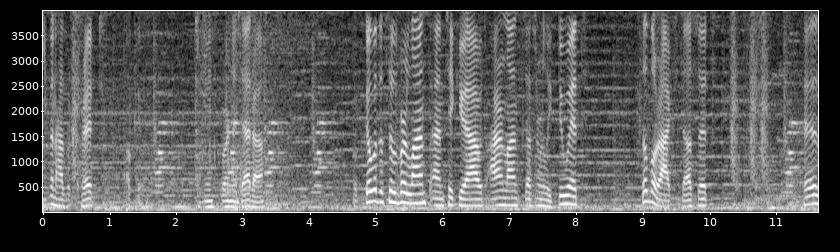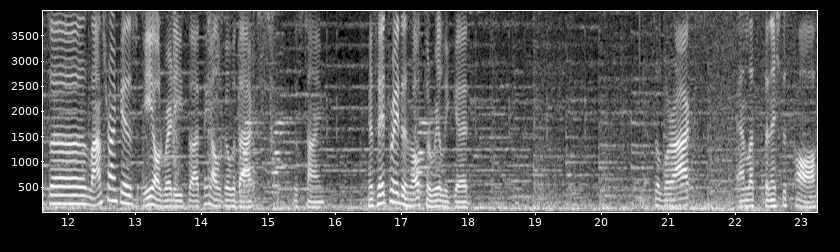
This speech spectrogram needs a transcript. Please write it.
Even has a crit. Okay. Against Bernadetta. Let's go with the Silver Lance and take you out. Iron Lance doesn't really do it. Silver Axe does it. His uh, Lance rank is A already, so I think I'll go with Axe this time. His hit rate is also really good. Silver Axe. And let's finish this off.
